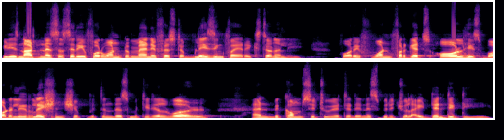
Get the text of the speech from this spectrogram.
It is not necessary for one to manifest a blazing fire externally, for if one forgets all his bodily relationship within this material world and become situated in a spiritual identity,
